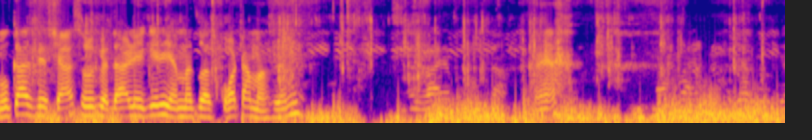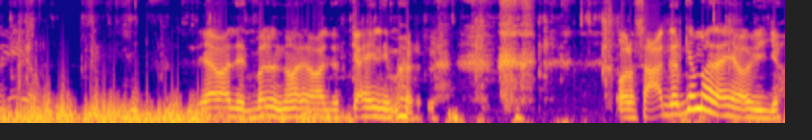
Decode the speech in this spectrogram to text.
મુકાશ કે ચારસો રૂપિયા દાળી કરી એમાં તો કોટામાં છે ને. રહેવા દે ભલે ન રહેવા દે ક્યાંય નહીં ભલે. ઓલો સાગર કેમ અહીંયા આવી ગયો?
